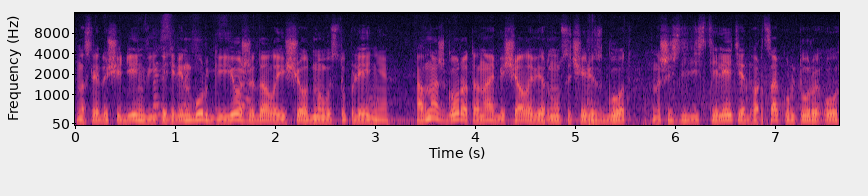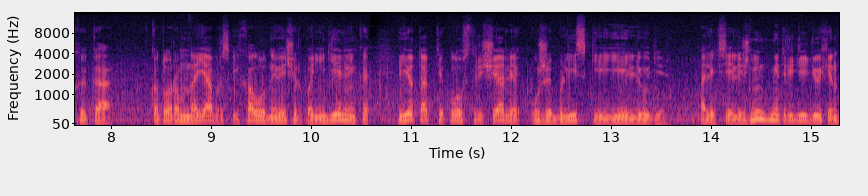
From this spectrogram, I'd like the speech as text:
На следующий день в Екатеринбурге ее ожидало еще одно выступление. А в наш город она обещала вернуться через год, на 60-летие Дворца культуры ОХК, в котором ноябрьский холодный вечер понедельника ее так тепло встречали уже близкие ей люди. Алексей Лежнин, Дмитрий Дедюхин,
